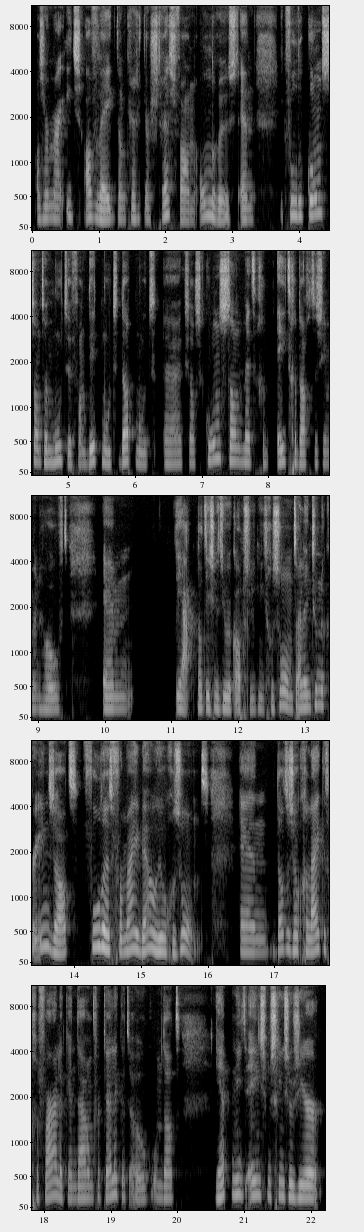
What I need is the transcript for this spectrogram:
als er maar iets afweek, dan kreeg ik daar stress van, onrust. En ik voelde constant een moeten van dit moet, dat moet. Uh, ik zat constant met eetgedachten in mijn hoofd. En ja, dat is natuurlijk absoluut niet gezond. Alleen toen ik erin zat, voelde het voor mij wel heel gezond. En dat is ook gelijk het gevaarlijke. En daarom vertel ik het ook. Omdat je hebt niet eens misschien zozeer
